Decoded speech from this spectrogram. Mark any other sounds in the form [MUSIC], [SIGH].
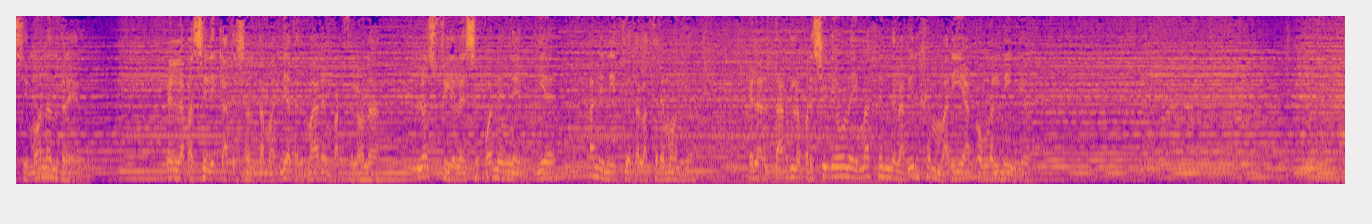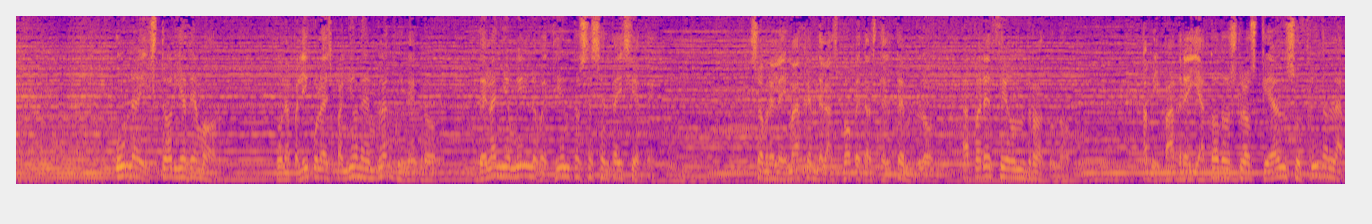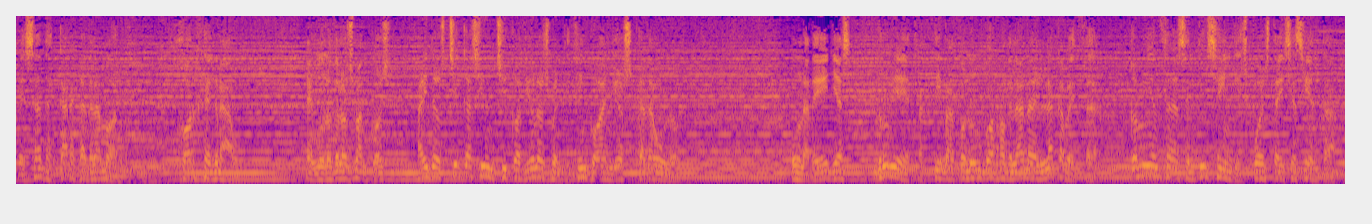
Simón Andreu. En la Basílica de Santa María del Mar, en Barcelona, los fieles se ponen en pie al inicio de la ceremonia. El altar lo preside una imagen de la Virgen María con el niño. Una historia de amor. Una película española en blanco y negro del año 1967. Sobre la imagen de las bóvedas del templo aparece un rótulo. A mi padre y a todos los que han sufrido la pesada carga del amor. Jorge Grau. En uno de los bancos hay dos chicas y un chico de unos 25 años cada uno. Una de ellas, rubia y atractiva con un gorro de lana en la cabeza, comienza a sentirse indispuesta y se sienta.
